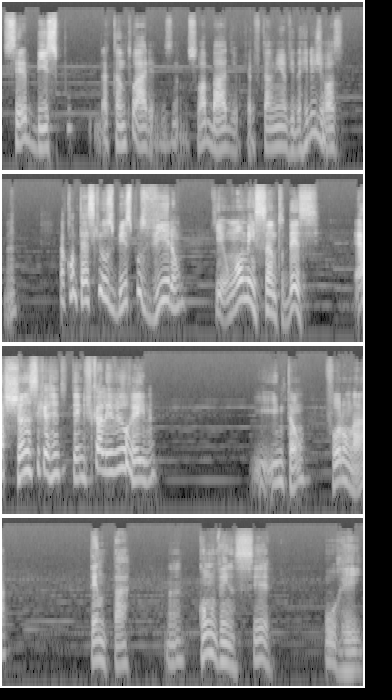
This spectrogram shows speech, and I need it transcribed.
ser bispo da cantuária. Diz, não, sou abade, eu quero ficar na minha vida religiosa. Né? Acontece que os bispos viram que um homem santo desse é a chance que a gente tem de ficar livre do rei, né? E então foram lá tentar né, convencer o rei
